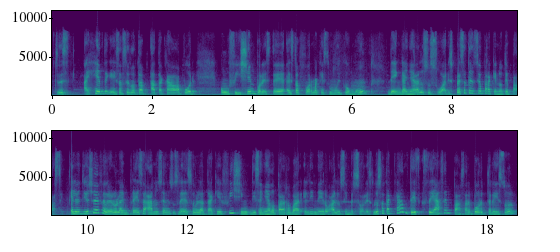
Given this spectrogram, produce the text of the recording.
Entonces, hay gente que está siendo atacada por un phishing, por este, esta forma que es muy común de engañar a los usuarios. Presta atención para que no te pase. El 28 de febrero la empresa ha anunciado en sus redes sobre el ataque de phishing diseñado para robar el dinero a los inversores. Los atacantes se hacen pasar por Trezor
